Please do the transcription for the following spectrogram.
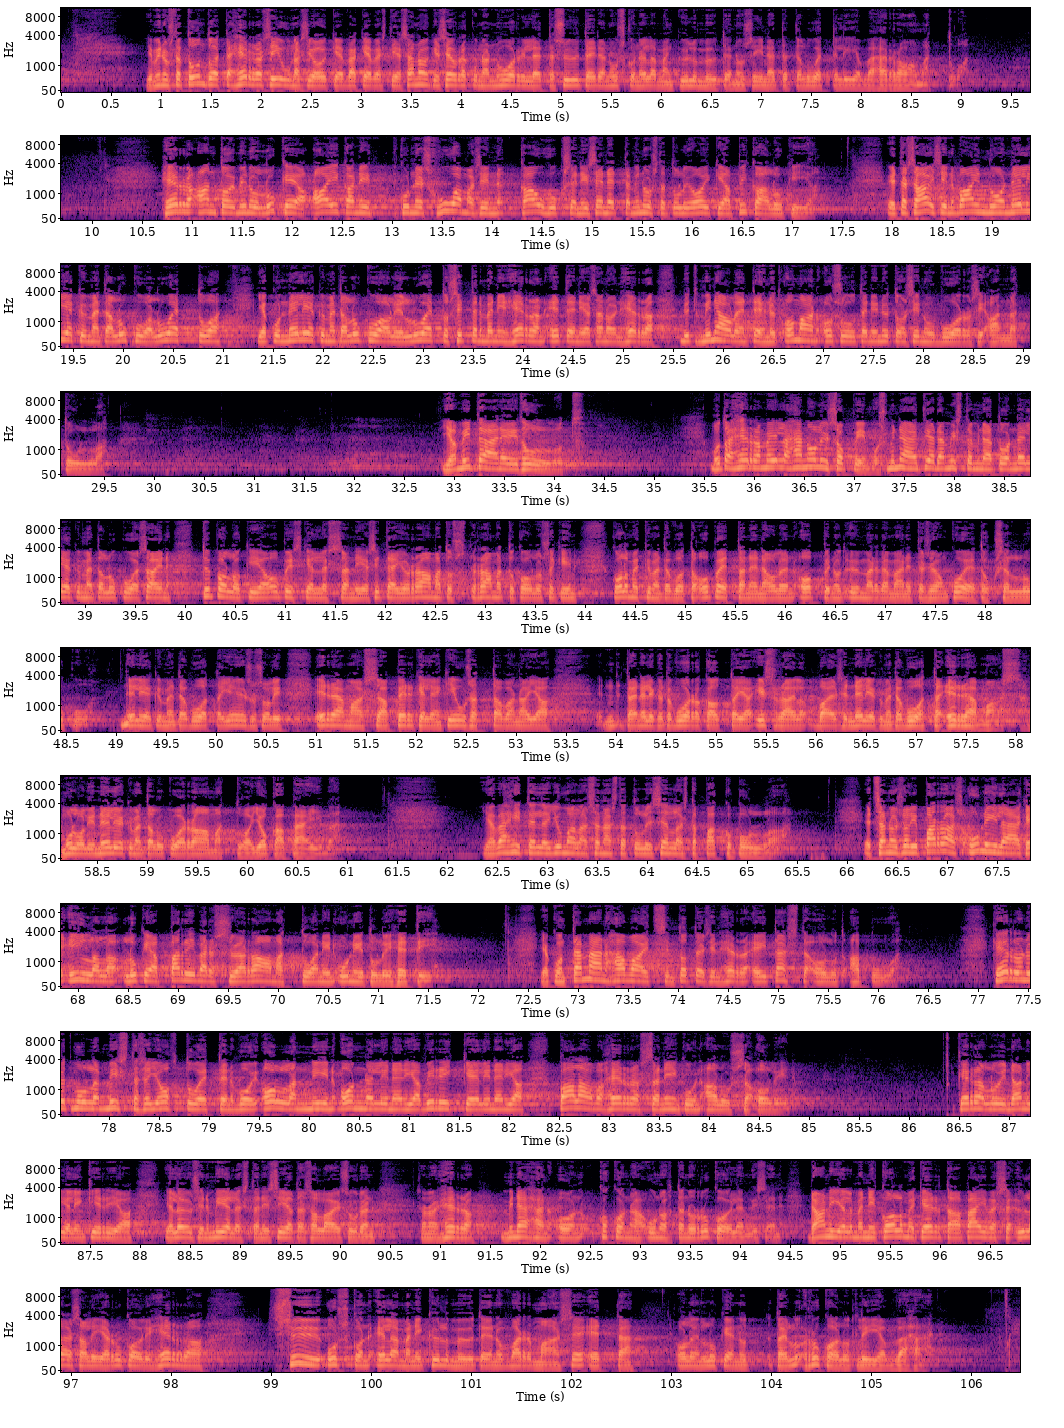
Ja minusta tuntuu, että Herra siunasi oikein väkevästi ja sanoinkin seurakunnan nuorille, että syy teidän uskon elämän kylmyyteen on siinä, että te luette liian vähän raamattua. Herra antoi minun lukea aikani, kunnes huomasin kauhukseni sen, että minusta tuli oikea pikalukija että saisin vain nuo 40 lukua luettua. Ja kun 40 lukua oli luettu, sitten menin Herran eteen ja sanoin, Herra, nyt minä olen tehnyt oman osuuteni, nyt on sinun vuorosi, anna tulla. Ja mitään ei tullut. Mutta Herra, meillähän oli sopimus. Minä en tiedä, mistä minä tuon 40 lukua sain typologiaa opiskellessani ja sitä jo raamatus, raamattukoulussakin 30 vuotta opettaneena olen oppinut ymmärtämään, että se on koetuksen luku. 40 vuotta Jeesus oli erämaassa perkeleen kiusattavana ja tai 40 vuorokautta ja Israel vaelsi 40 vuotta erämaassa. Mulla oli 40 lukua raamattua joka päivä. Ja vähitellen Jumalan sanasta tuli sellaista pakkopullaa. Että sanoi, se oli paras unilääke illalla lukea pari värssyä raamattua, niin uni tuli heti. Ja kun tämän havaitsin, totesin, Herra, ei tästä ollut apua. Kerro nyt mulle, mistä se johtuu, etten voi olla niin onnellinen ja virikkeellinen ja palava Herrassa niin kuin alussa olin. Kerran luin Danielin kirjaa ja löysin mielestäni sieltä salaisuuden. Sanoin, Herra, minähän olen kokonaan unohtanut rukoilemisen. Daniel meni kolme kertaa päivässä yläsaliin ja rukoili Herraa. Syy uskon elämäni kylmyyteen on varmaan se, että olen lukenut tai rukoillut liian vähän.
